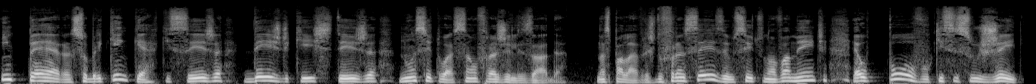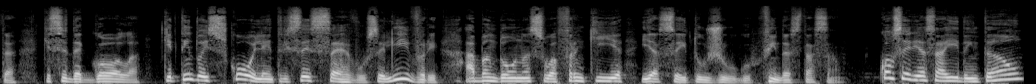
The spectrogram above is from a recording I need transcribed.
impera sobre quem quer que seja, desde que esteja numa situação fragilizada. Nas palavras do francês, eu cito novamente, é o povo que se sujeita, que se degola, que, tendo a escolha entre ser servo ou ser livre, abandona sua franquia e aceita o jugo. Fim da citação. Qual seria a saída, então?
